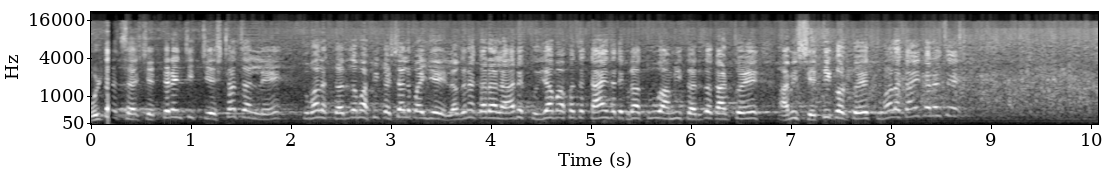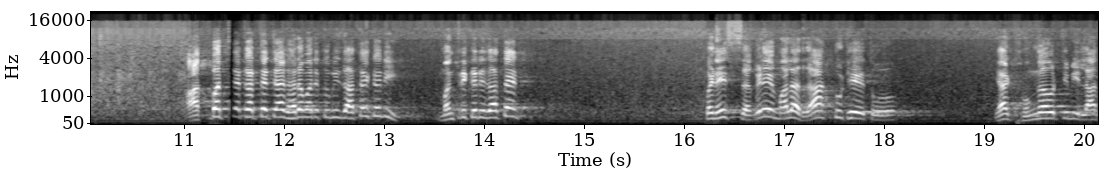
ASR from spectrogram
उलट शेतकऱ्यांची चेष्टा चालले तुम्हाला कर्जमाफी कशाला पाहिजे? लग्न करायला. अरे तुझ्या बापाचं काय झालं? तुला तू आम्ही कर्ज काढतोय आम्ही शेती करतोय. तुम्हाला काय करायचंय? आत्महत्या करते त्या घरामध्ये तुम्ही जाताय कधी? मंत्री कधी जाताय पण हे सगळे मला राग कुठे येतो? या ढोंगावरती मी लाच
